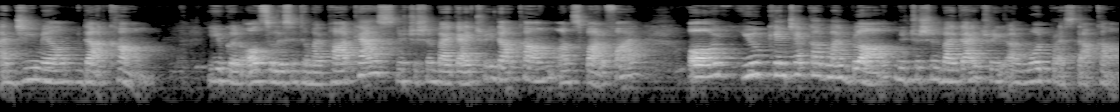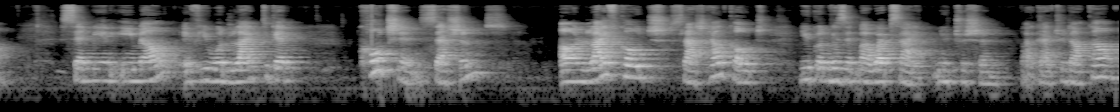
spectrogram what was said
at gmail.com. You can also listen to my podcast, nutritionbygaitrie.com on Spotify, or you can check out my blog, Nutrition by Gaitrie on wordpress.com. Send me an email if you would like to get coaching sessions on life coach slash health coach, you can visit my website, nutritionbygaitrie.com.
